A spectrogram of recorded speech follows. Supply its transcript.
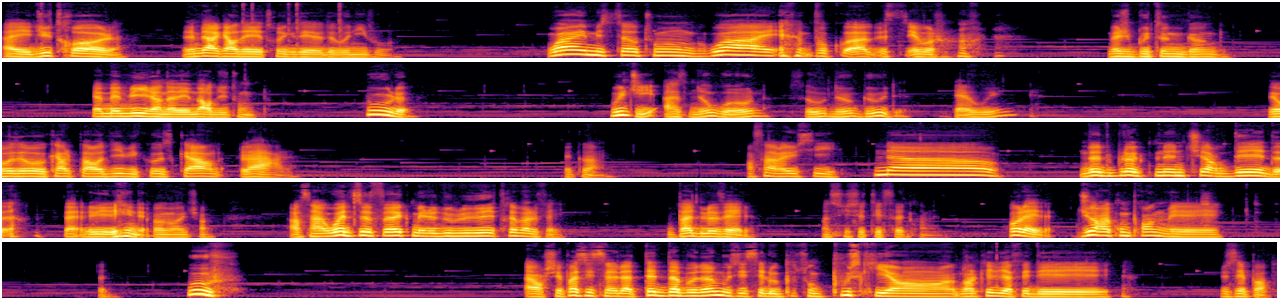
Allez, du troll. J'aime bien regarder les trucs de, de vos niveaux. Why, Mr. Trump? Why? Pourquoi, Mesh Button Gang. même lui, il en avait marre du tombe. Cool. Luigi has no one, so no good. That way. 0-0, Carl parodie because Carl Larl. D'accord. Enfin réussi. No Not block launcher dead. lui, il a vraiment une chance. Alors c'est un what the fuck, mais le W est très mal fait. Pas de level. Ah si, c'était fun quand même. Trop laid. Dur à comprendre, mais... Ouf Alors, je sais pas si c'est la tête d'un bonhomme ou si c'est son pouce qui est en... dans lequel il a fait des... Je sais pas.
